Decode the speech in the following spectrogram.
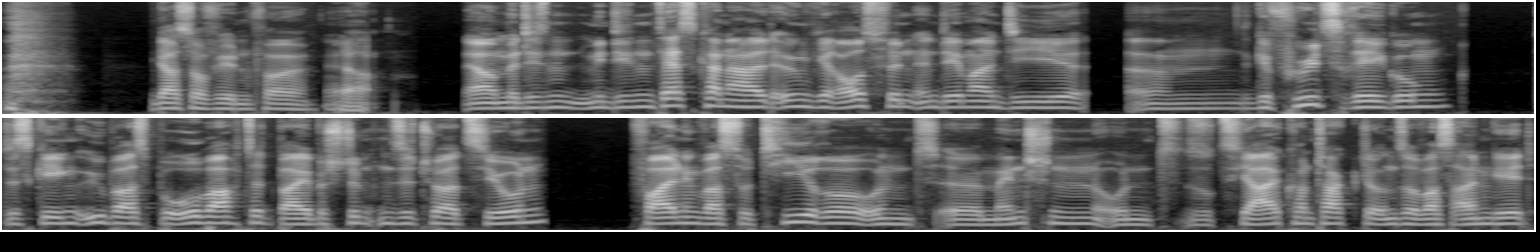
Das auf jeden Fall. Ja, Ja, und mit diesem, mit diesem Test kann er halt irgendwie rausfinden, indem er die ähm, Gefühlsregung des Gegenübers beobachtet bei bestimmten Situationen. Vor allen Dingen was so Tiere und äh, Menschen und Sozialkontakte und sowas angeht.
